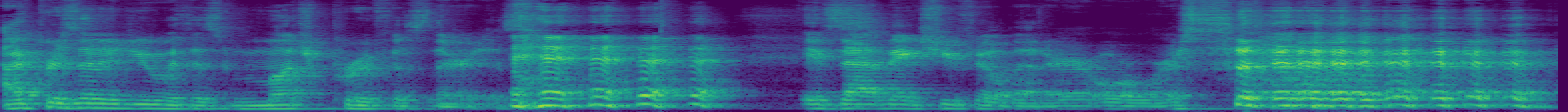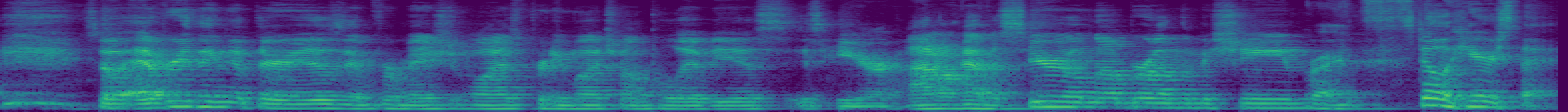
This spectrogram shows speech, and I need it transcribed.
I've presented you with as much proof as there is. if that makes you feel better or worse. so everything that there is information wise pretty much on Polybius is here. I don't have a serial number on the machine. Right. Still hearsay.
